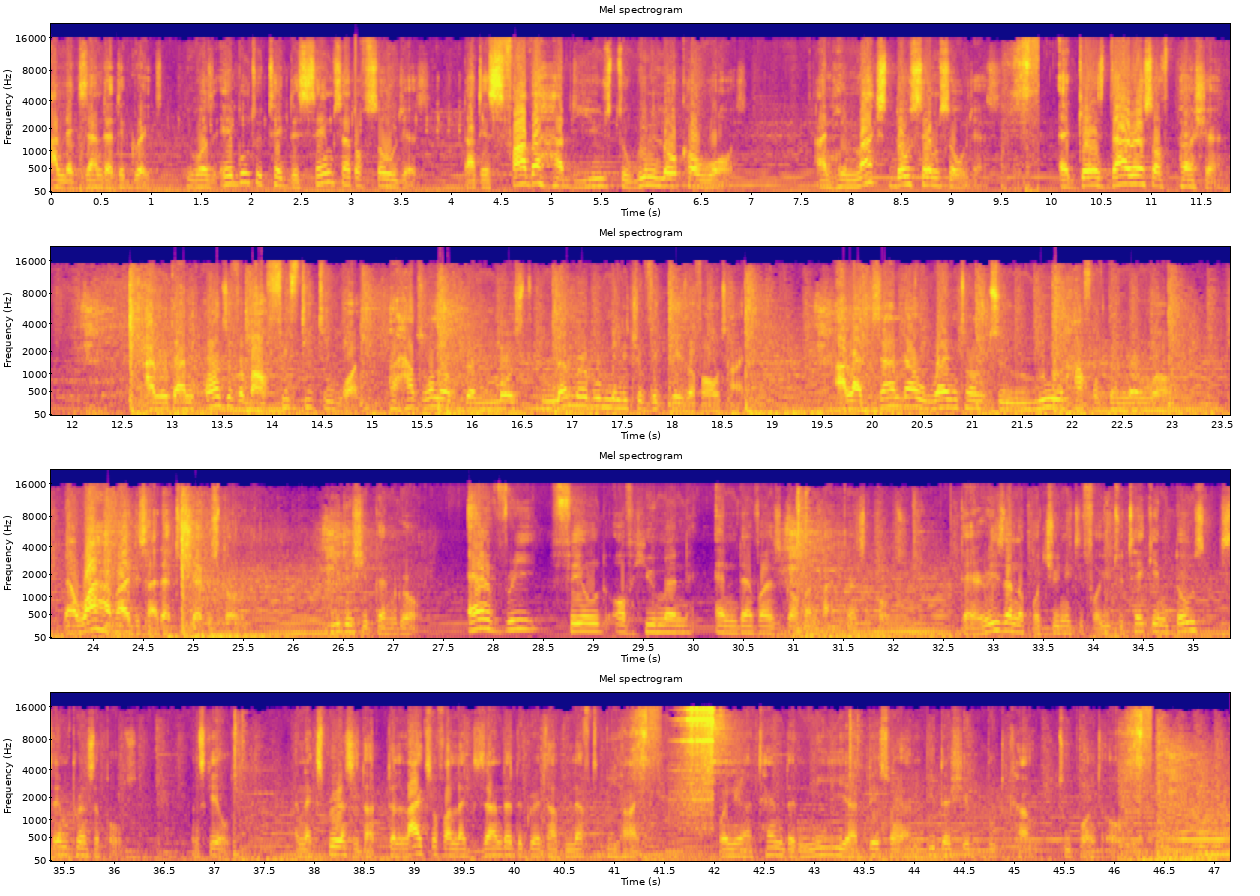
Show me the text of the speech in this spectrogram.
Alexander the Great. He was able to take the same set of soldiers that his father had used to win local wars and he matched those same soldiers against Darius of Persia and with an odds of about 50 to 1, perhaps one of the most memorable military victories of all time. Alexander went on to rule half of the known world. Now why have I decided to share this story? Leadership can grow. Every field of human endeavor is governed by principles. There is an opportunity for you to take in those same principles and skills and experiences that the likes of Alexander the Great have left behind when you attend the Niyi Adesanya Leadership Bootcamp 2.0.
